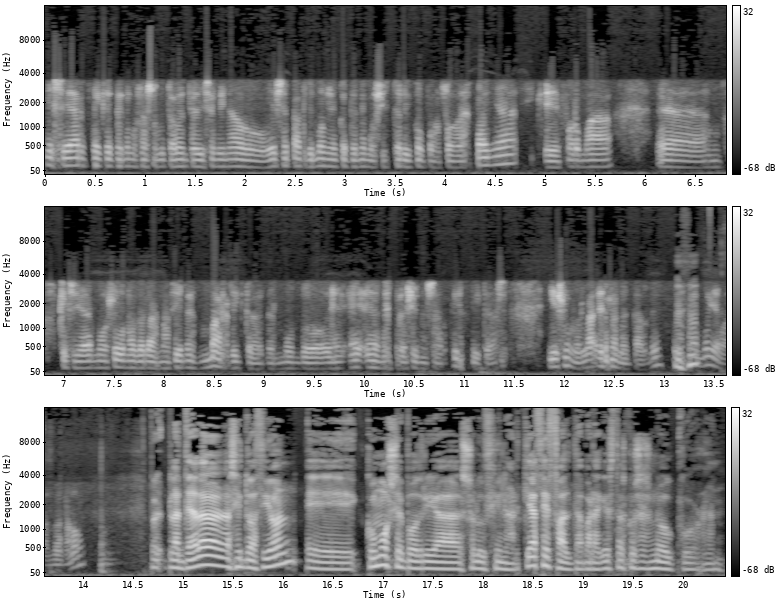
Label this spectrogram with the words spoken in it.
ese arte que tenemos absolutamente diseminado, ese patrimonio que tenemos histórico por toda España y que forma eh, que seamos una de las naciones más ricas del mundo en, expresiones artísticas. Y eso es lamentable, está muy abandonado. Pues, planteada la situación, eh, ¿cómo se podría solucionar? ¿Qué hace falta para que estas cosas no ocurran?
